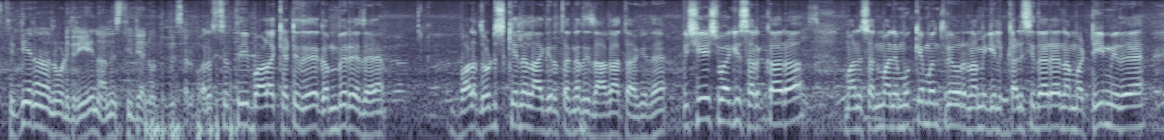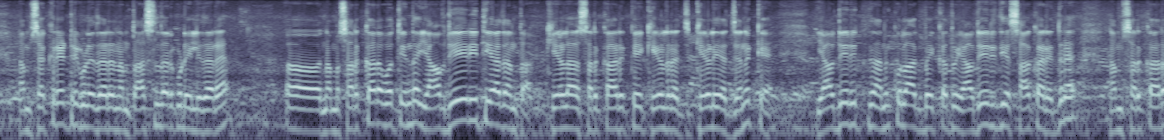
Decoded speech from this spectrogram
ಸ್ಥಿತಿಯನ್ನ ನೋಡಿದ್ರಿ. ಏನು ಅನಿಸ್ತಿದೆ ಅನ್ನೋದು ಸರ್ ಪರಿಸ್ಥಿತಿ ಭಾಳ ಕೆಟ್ಟಿದೆ, ಗಂಭೀರ ಇದೆ. ಭಾಳ ದೊಡ್ಡ ಸ್ಕೇಲಲ್ಲಿ ಆಗಿರ್ತಕ್ಕಂಥ ಇದು ಆಘಾತ ಆಗಿದೆ. ವಿಶೇಷವಾಗಿ ಸರ್ಕಾರ, ಮಾನ್ಯ ಸನ್ಮಾನ್ಯ ಮುಖ್ಯಮಂತ್ರಿಯವರು ನಮಗೆ ಇಲ್ಲಿ ಕಳಿಸಿದ್ದಾರೆ. ನಮ್ಮ ಟೀಮ್ ಇದೆ, ನಮ್ಮ ಸೆಕ್ರೆಟ್ರಿಗಳಿದ್ದಾರೆ ನಮ್ಮ ತಹಸೀಲ್ದಾರ್ ಕೂಡ ಇಲ್ಲಿದ್ದಾರೆ. ನಮ್ಮ ಸರ್ಕಾರ ವತಿಯಿಂದ ಯಾವುದೇ ರೀತಿಯಾದಂಥ ಕೇರಳ ಸರ್ಕಾರಕ್ಕೆ ಕೇರಳ ಕೇರಳೀಯ ಜನಕ್ಕೆ ಯಾವುದೇ ರೀತಿಯ ಅನುಕೂಲ ಆಗಬೇಕು ಅಥವಾ ಯಾವುದೇ ರೀತಿಯ ಸಹಕಾರ ಇದ್ದರೆ ನಮ್ಮ ಸರ್ಕಾರ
